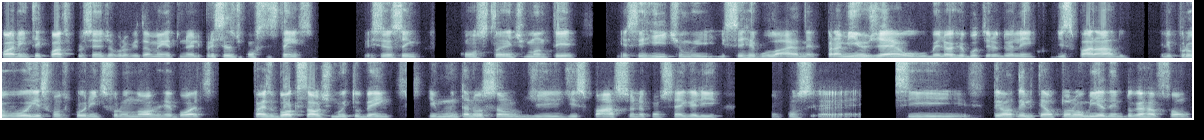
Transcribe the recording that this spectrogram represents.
44% de aproveitamento. Né? Ele precisa de consistência, precisa ser constante, manter esse ritmo e, e ser regular. Né? Para mim, o Gé é o melhor reboteiro do elenco, disparado. Ele provou isso contra o Corinthians, foram nove rebotes. Faz o box out muito bem, tem muita noção de, de espaço, né? consegue ali é, se tem, ele tem autonomia dentro do garrafão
